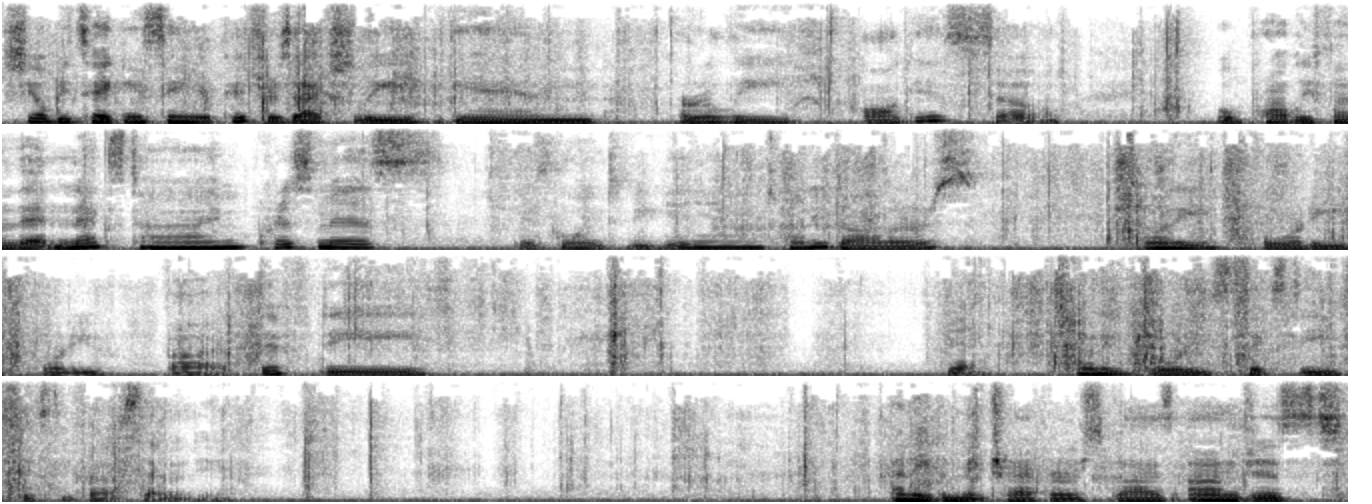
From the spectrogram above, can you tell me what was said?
She'll be taking senior pictures actually in early August, so we'll probably fund that next time. Christmas is going to be getting $20. 20, 40, 45, 50. Yeah, 20, 40, 60, 65, 70. I need to make trackers, guys. I'm just,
